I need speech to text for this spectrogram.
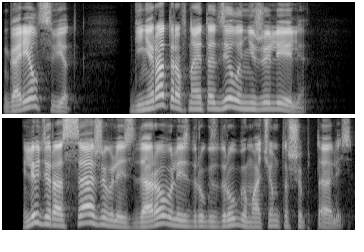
Горел свет. Генераторов на это дело не жалели. Люди рассаживались, здоровались друг с другом, о чем-то шептались.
